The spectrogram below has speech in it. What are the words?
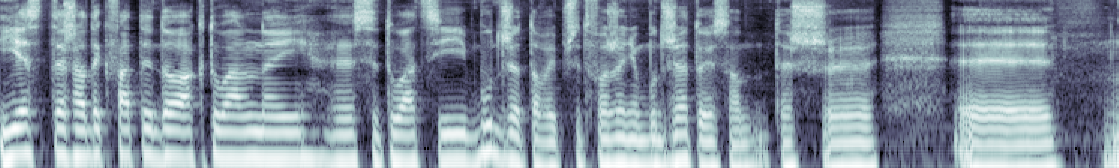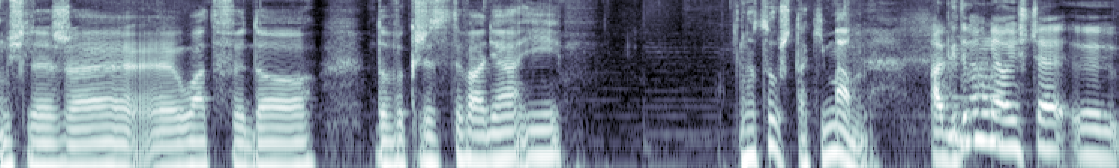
jest też adekwatny do aktualnej e, sytuacji budżetowej. Przy tworzeniu budżetu jest on też e, e, myślę, że łatwy do, do wykorzystywania i no cóż, taki mamy. A gdybym miał jeszcze y,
